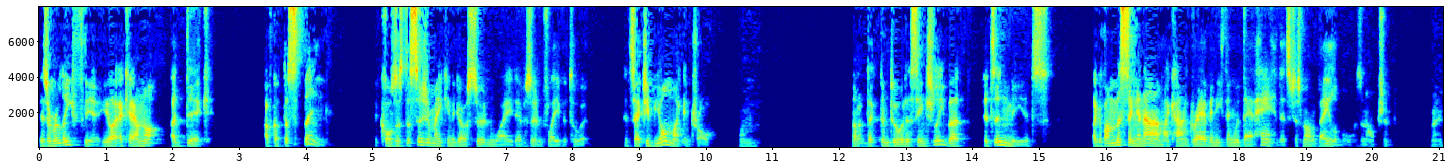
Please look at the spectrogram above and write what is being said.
There's a relief there. You're like, okay, I'm not a dick I've got this thing that causes decision making to go a certain way, to have a certain flavor to it. It's actually beyond my control. I'm not a victim to it essentially, but it's in me. It's like if I'm missing an arm, I can't grab anything with that hand. It's just not available as an option, right?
